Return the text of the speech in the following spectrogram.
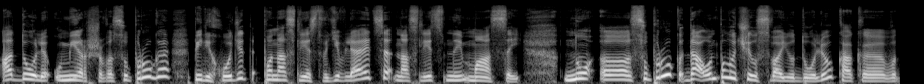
а доля умершего супруга переходит по наследству, является наследственной массой. Но э, супруг, да, он получил свою долю, как э, вот,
